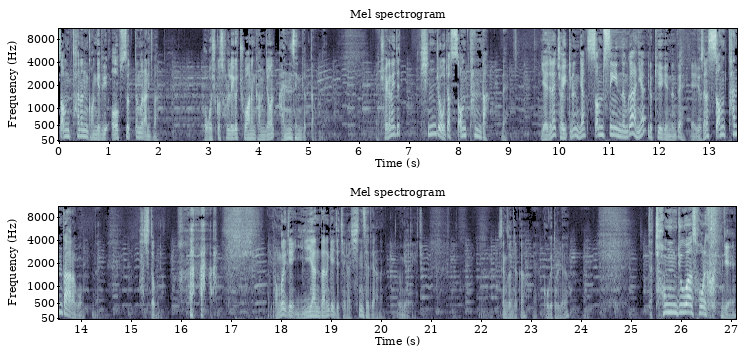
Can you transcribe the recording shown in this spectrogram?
썸 타는 관계들이 없었던 건 아니지만 보고 싶고 설레고 좋아하는 감정은 안 생겼다고. 네. 네 최근에 이제 신조어죠. 썸 탄다. 네. 예전에 저희끼는 그냥 썸씽 있는 거 아니야? 이렇게 얘기했는데 예, 요새는 썸 탄다라고 네, 하시더군요. 이런 걸 이제 이해한다는 게 이제 제가 신세대라는 의미가 되겠죠. 음, 생선 작가 예, 고개 돌려요. 예. 자 청주와 서울의 관계.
